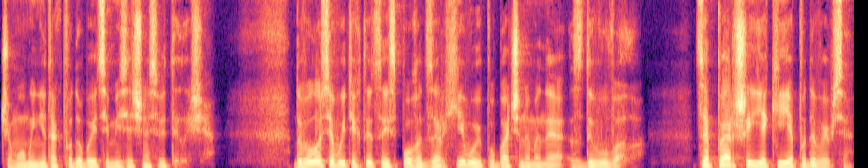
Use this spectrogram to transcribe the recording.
Чому мені так подобається місячне світилище? Довелося витягти цей спогад з архіву і побачене мене здивувало. Це перший, який я подивився,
